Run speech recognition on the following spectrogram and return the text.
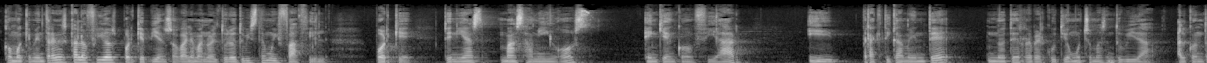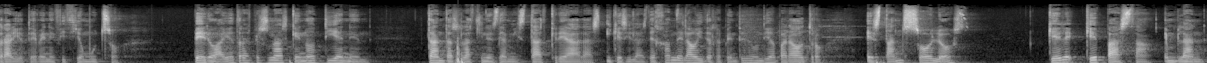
como que me entran escalofríos porque pienso, vale Manuel, tú lo tuviste muy fácil porque tenías más amigos en quien confiar y prácticamente no te repercutió mucho más en tu vida, al contrario, te benefició mucho. Pero hay otras personas que no tienen tantas relaciones de amistad creadas y que si las dejan de lado y de repente de un día para otro están solos, ¿qué, qué pasa? En plan,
